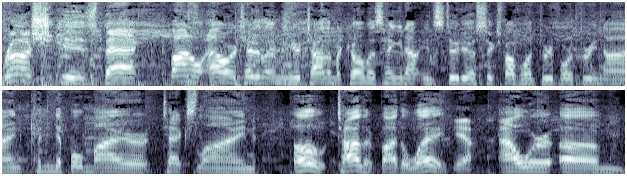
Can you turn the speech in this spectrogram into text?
Rush is back. Final hour. Teddy Lehman here. Tyler McComas hanging out in studio. 651 3439. Knippelmeyer text line. Oh, Tyler, by the way. Yeah. Our, um,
